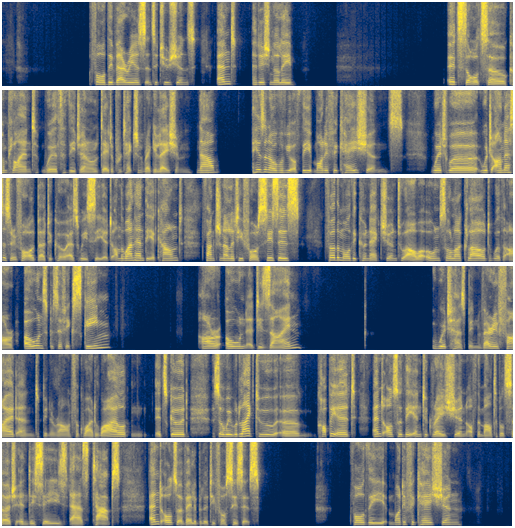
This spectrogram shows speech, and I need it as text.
for the various institutions. And additionally, it's also compliant with the General Data Protection Regulation. Now, here's an overview of the modifications which were which are necessary for Albertiko as we see it. On the one hand, the account functionality for SISIS. Furthermore, the connection to our own Solr cloud with our own specific scheme, our own design, which has been verified and been around for quite a while. It's good. So we would like to um, copy it, and also the integration of the multiple search indices as tabs, and also availability for SISIS. For the modification,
